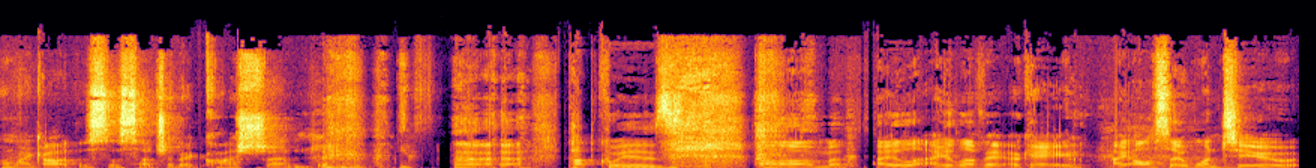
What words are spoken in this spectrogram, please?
Oh my god, this is such a big question. Pop quiz. um, I I love it. Okay, I also want to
